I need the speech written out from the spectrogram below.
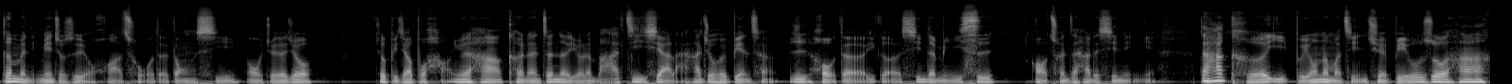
根本里面就是有画错的东西，我觉得就就比较不好，因为它可能真的有人把它记下来，它就会变成日后的一个新的迷思哦，存在他的心里面。但它可以不用那么精确，比如说它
